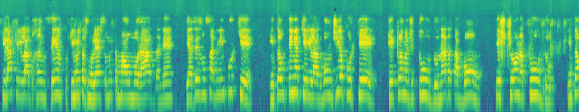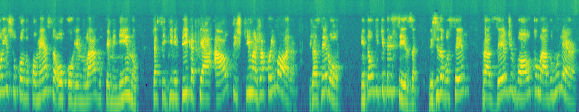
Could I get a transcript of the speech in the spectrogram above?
tirar aquele lado ranzento, que muitas mulheres são muito mal-humoradas, né? E às vezes não sabem nem por quê. Então tem aquele lado, bom dia porque reclama de tudo, nada tá bom, questiona tudo. Então isso quando começa a ocorrer no lado feminino, já significa que a autoestima já foi embora, já zerou. Então o que, que precisa? Precisa você trazer de volta o lado mulher.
